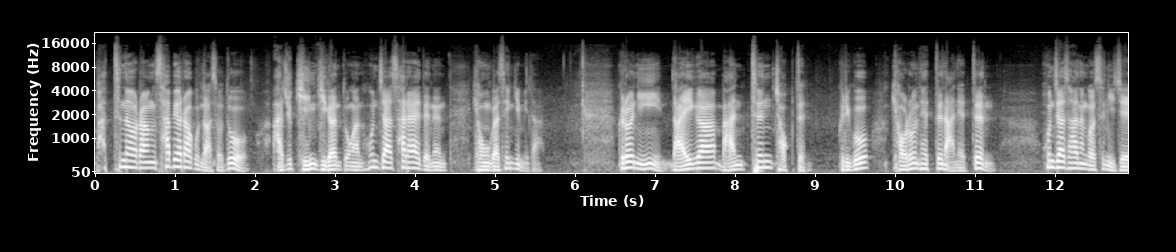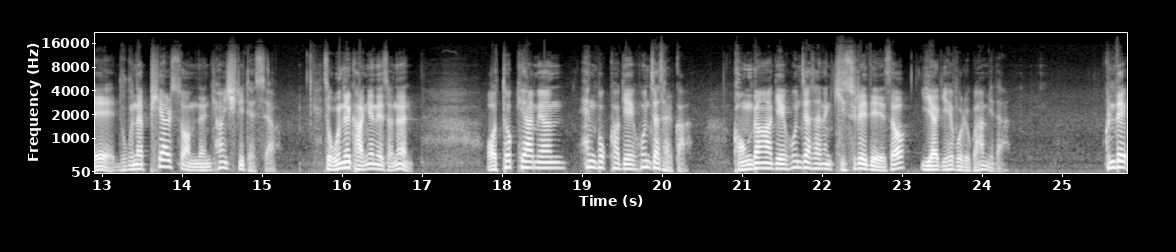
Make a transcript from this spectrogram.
파트너랑 사별하고 나서도 아주 긴 기간 동안 혼자 살아야 되는 경우가 생깁니다. 그러니 나이가 많든 적든 그리고 결혼했든 안 했든 혼자 사는 것은 이제 누구나 피할 수 없는 현실이 됐어요. 그래서 오늘 강연에서는 어떻게 하면 행복하게 혼자 살까? 건강하게 혼자 사는 기술에 대해서 이야기해 보려고 합니다. 그런데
